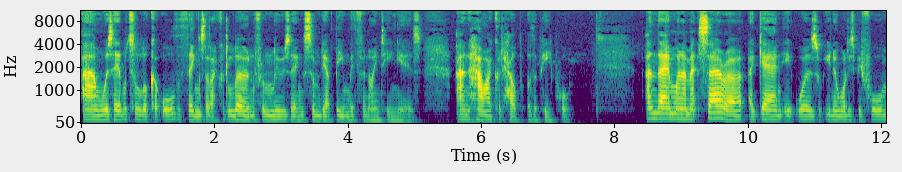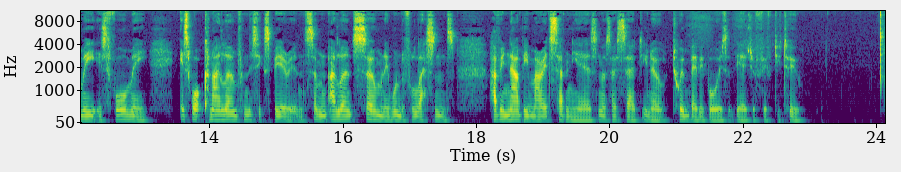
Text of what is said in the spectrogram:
and was able to look at all the things that I could learn from losing somebody I've been with for 19 years and how I could help other people. And then when I met Sarah, again, it was, you know, what is before me is for me. It's what can I learn from this experience? And I learned so many wonderful lessons, having now been married seven years. And as I said, you know, twin baby boys at the age of 52. Uh,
